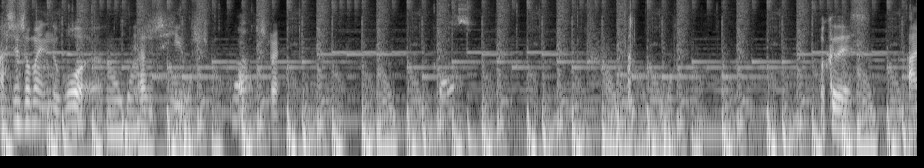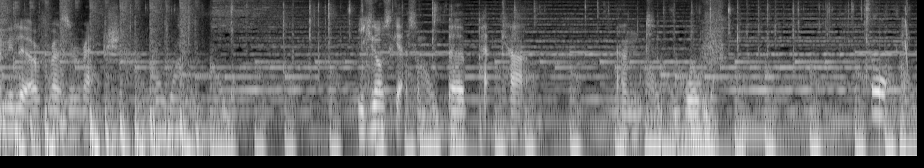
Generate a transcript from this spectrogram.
As soon as I went in the water, I just healed What? straight. Look at this amulet of resurrection. You can also get some uh, pet cat and wolf. Talking.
